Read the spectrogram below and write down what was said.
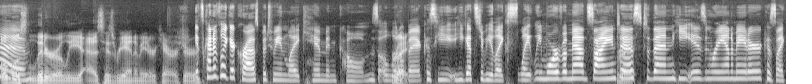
Yeah. almost literally as his reanimator character. It's kind of like a cross between like him and Combs a little Right. bit because he he gets to be like slightly more of a mad scientist than he is in Reanimator because like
